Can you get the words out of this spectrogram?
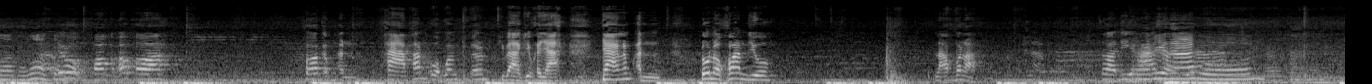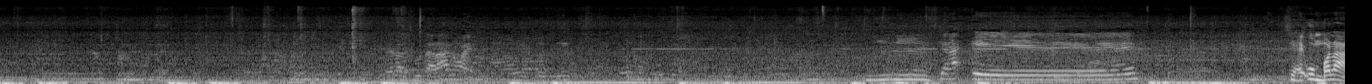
อุ้ยพอผมว่าเดี๋ยวพอกับพ่อพอพ่อกับอันพาพันอกว่าพี่บาเก็บขยะยางน้ำอันรถเราคว้านอยู่ รับป่ะล่ะสวัสดีครับสวัสดีครับผมให้เราชูตาล่าหน่อยจ้าเอ๋เสียอุ้มบ่ล่ะ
